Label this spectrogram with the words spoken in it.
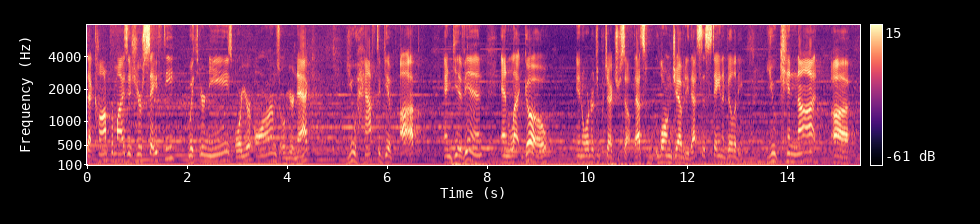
that compromises your safety with your knees or your arms or your neck, you have to give up and give in and let go in order to protect yourself. That's longevity, that's sustainability. You cannot uh,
